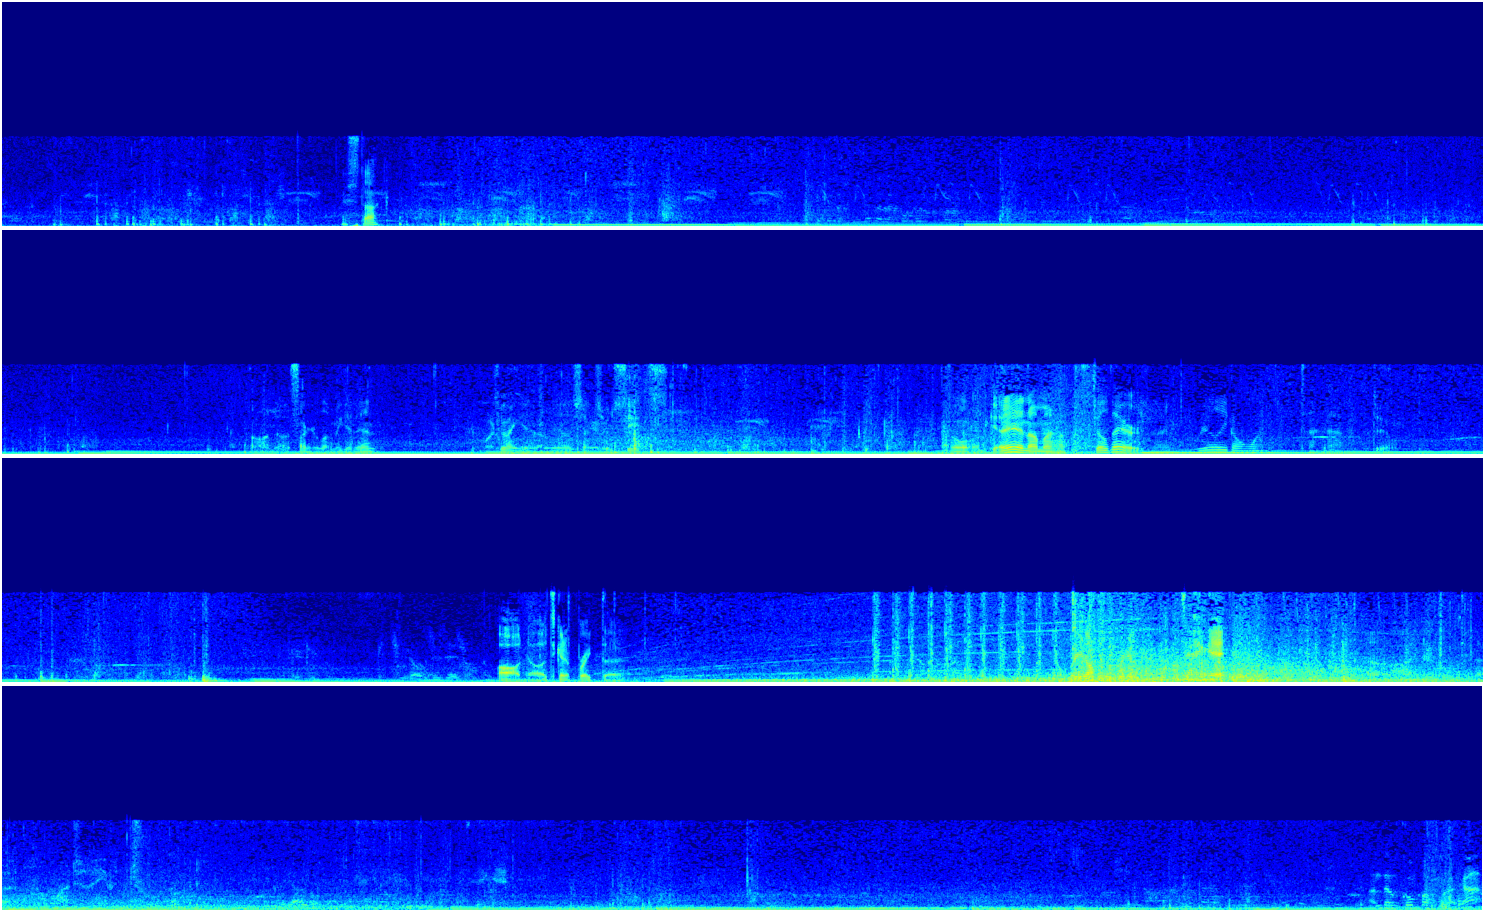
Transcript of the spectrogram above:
I stuck? Oh no, it's not gonna let me get in. See if I can get in from the other seats. If I get in, I'm gonna have to steal theirs. and I really don't want to have to. Oh no, it's gonna break the. Don't bring it off, don't bring it off. Dang it! Oh, I couldn't do that. Why did I even try? Anda un compa por acá.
